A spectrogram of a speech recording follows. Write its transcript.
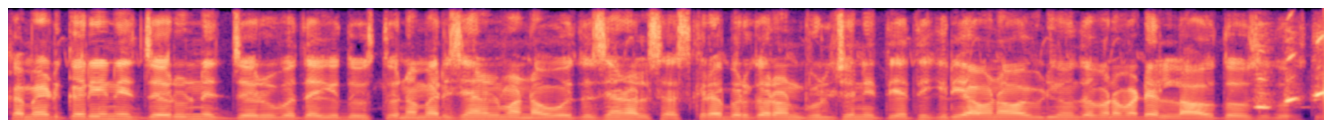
કમેન્ટ કરીને જરૂર ને જરૂર બતાવી દોસ્તો. અને અમારી ચેનલમાં નવો હોય તો ચેનલ સબસ્ક્રાઈબર કરવાનું ભૂલશે નહીં. તેથી કરી આવા નવા વીડિયો તમારા માટે લાવતો હશે દોસ્તો.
